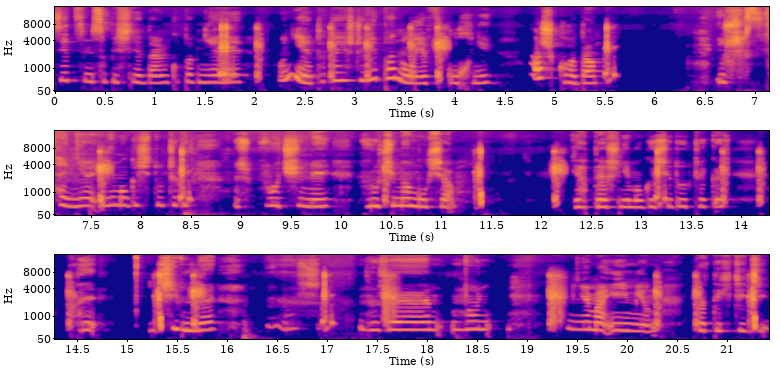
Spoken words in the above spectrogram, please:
zjedzmy sobie śniadanko. Pewnie... O nie, to jeszcze nie panuje w kuchni. A szkoda. Już chcę, nie, nie mogę się doczekać, aż wrócimy, wróci mamusia. Ja też nie mogę się doczekać, ale dziwne, że, że no, nie ma imion dla tych dzieci.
